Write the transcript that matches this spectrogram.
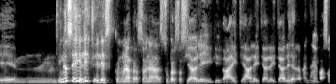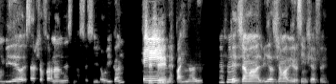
Em, y no sé, él es, él es como una persona súper sociable y que va y te habla y te habla y te habla. Y de repente me pasó un video de Sergio Fernández, no sé si lo ubican, en español, que se llama, el video se llama Vivir sin jefe.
